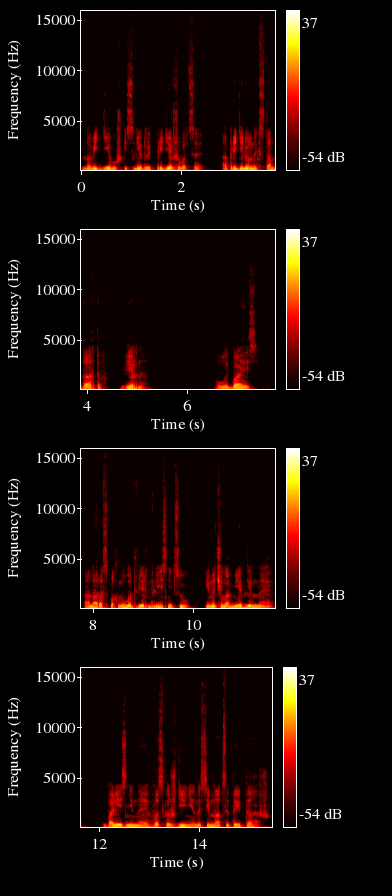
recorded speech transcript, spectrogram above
Но ведь девушке следует придерживаться определенных стандартов, верно? Улыбаясь, она распахнула дверь на лестницу и начала медленное, болезненное восхождение на семнадцатый этаж,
